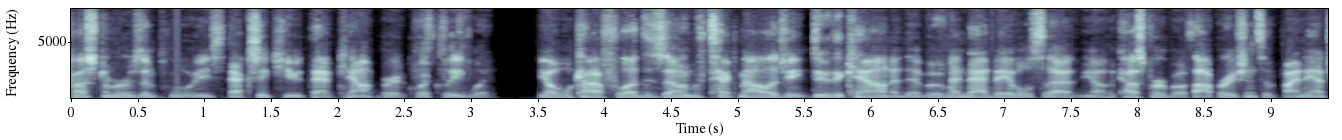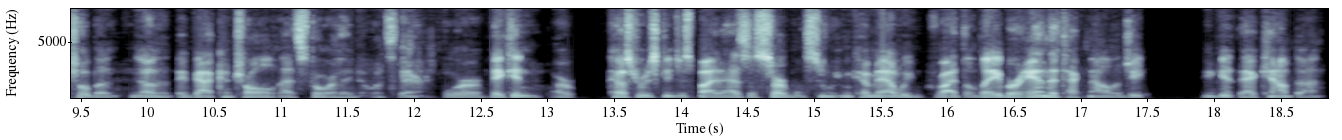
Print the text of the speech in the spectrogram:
customers' employees execute that count very quickly with, you know, we'll kind of flood the zone with technology, do the count, and then move. And that enables that, you know, the customer, both operations and financial, but know that they've got control of that store. They know what's there. Or they can, our customers can just buy that as a service. And we can come in, we can provide the labor and the technology to get that count done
